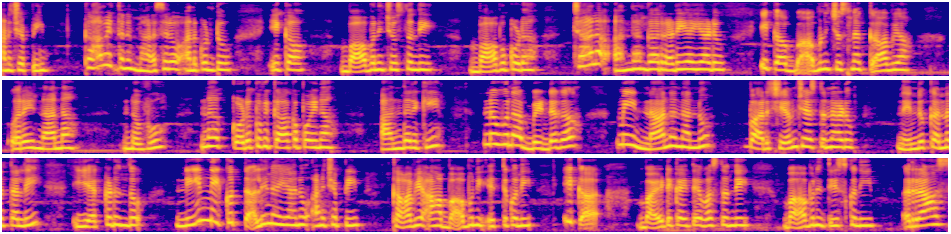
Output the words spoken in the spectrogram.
అని చెప్పి కావ్య తన మనసులో అనుకుంటూ ఇక బాబుని చూస్తుంది. బాబు కూడా చాలా అందంగా రెడీ అయ్యాడు. ఇక బాబుని చూసిన కావ్య ఒరే నాన్న నువ్వు నా కొడుకువి కాకపోయినా అందరికీ నువ్వు నా బిడ్డగా మీ నాన్న నన్ను పరిచయం చేస్తున్నాడు. నిన్ను కన్న తల్లి ఎక్కడుందో నేను నీకు తల్లినయ్యాను అని చెప్పి కావ్య ఆ బాబుని ఎత్తుకొని ఇక బయటకైతే వస్తుంది. బాబుని తీసుకుని రాస్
